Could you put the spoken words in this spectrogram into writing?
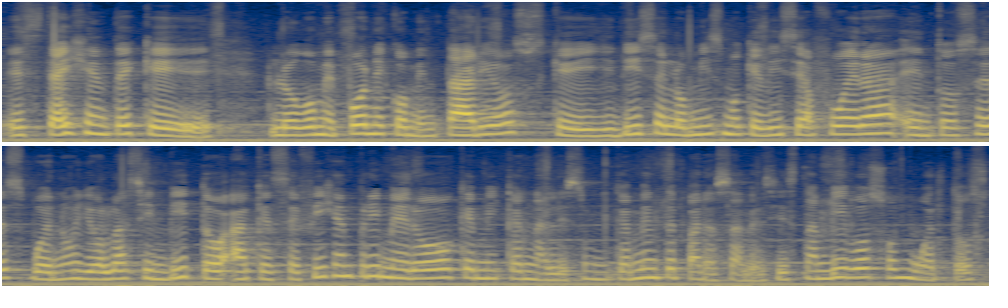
Este, hay gente que luego me pone comentarios que dice lo mismo que dice afuera, entonces, bueno, yo las invito a que se fijen primero que mi canal es únicamente para saber si están vivos o muertos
